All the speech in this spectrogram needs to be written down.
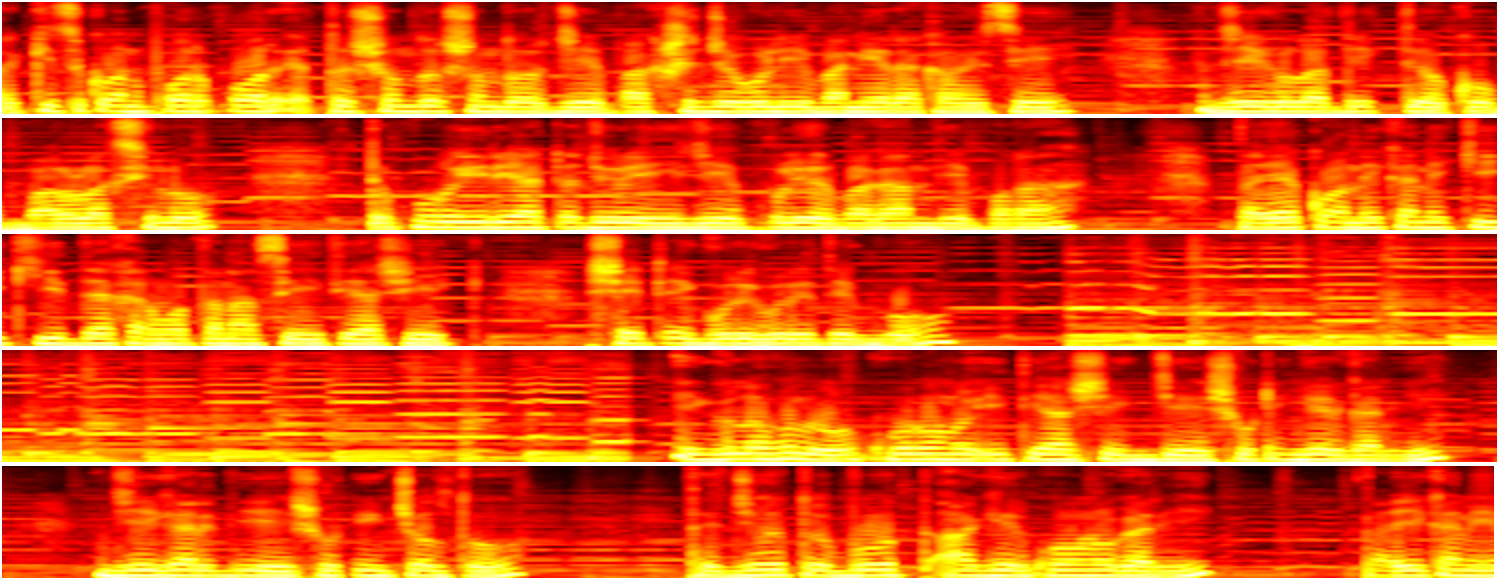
আর কিছুক্ষণ পর পর এত সুন্দর সুন্দর যে বাক্সজ্যগুলি বানিয়ে রাখা হয়েছে, যেগুলো দেখতেও খুব ভালো লাগছিল। তো পুরো এরিয়াটা জুড়ে যে ফুলের বাগান দিয়ে ভরা তাই এখন এখানে কি কি দেখার মতন আছে ঐতিহাসিক, সেটাই ঘুরে ঘুরে দেখব। এগুলো হলো পুরনো ঐতিহাসিক যে শুটিংয়ের গাড়ি, যে গাড়ি দিয়ে শুটিং চলতো। তাই যেহেতু বহুত আগের পুরনো গাড়ি, তাই এখানে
